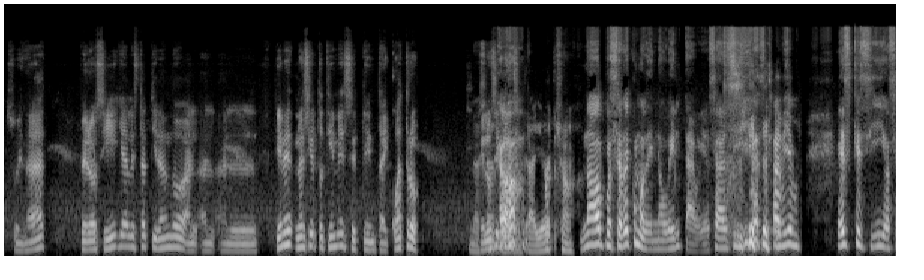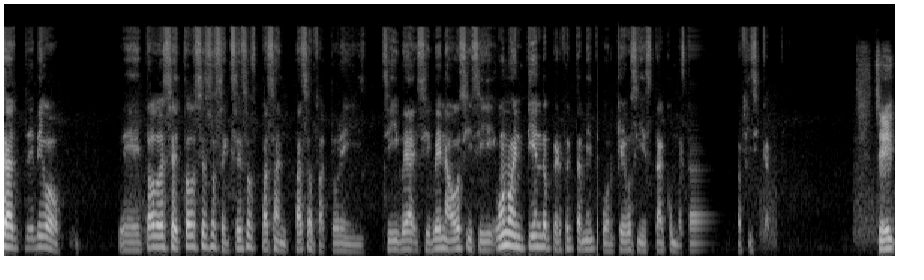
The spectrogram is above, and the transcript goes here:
su edad, pero sí, ya le está tirando al, al, tiene, no es cierto, tiene 74. No, 78. no, pues se ve como de 90, güey, o sea, sí, está bien. Es que sí, o sea, digo, eh, todo ese, todos esos excesos pasan, pasan factor y si, ve, si ven a Ozzy, si uno entiende perfectamente por qué Ozzy está como está físicamente. Sí,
